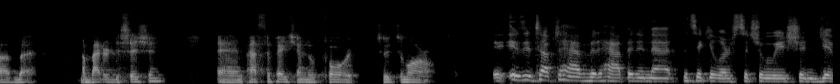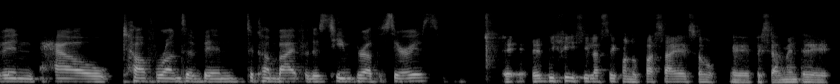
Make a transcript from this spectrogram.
a, a better decision and pass the page and look forward to tomorrow. Is it tough to have it happen in that particular situation, given how tough runs have been to come by for this team throughout the series? Es difícil así cuando pasa eso, eh, especialmente,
